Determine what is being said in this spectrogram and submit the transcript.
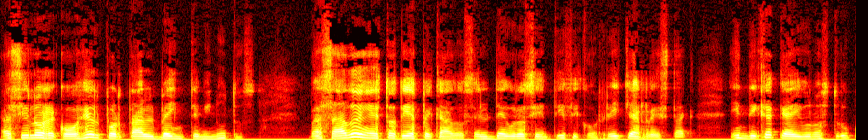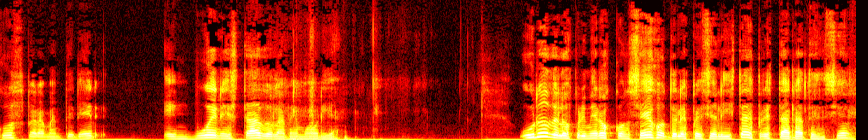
Así lo recoge el portal 20 Minutos. Basado en estos 10 pecados, el neurocientífico Richard Restak indica que hay unos trucos para mantener en buen estado la memoria. Uno de los primeros consejos del especialista es prestar atención.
